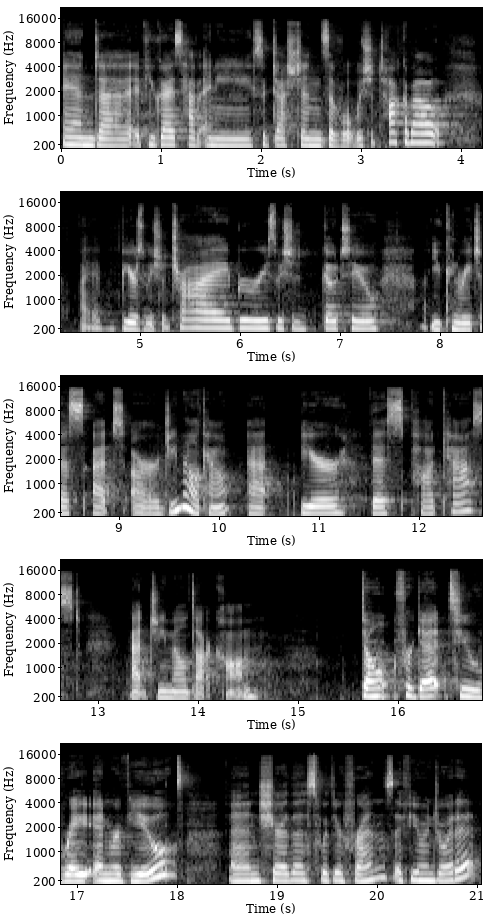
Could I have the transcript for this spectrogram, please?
And uh, if you guys have any suggestions of what we should talk about, uh, beers we should try, breweries we should go to, you can reach us at our Gmail account at beer this podcast at gmail.com. Don't forget to rate and review and share this with your friends if you enjoyed it.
